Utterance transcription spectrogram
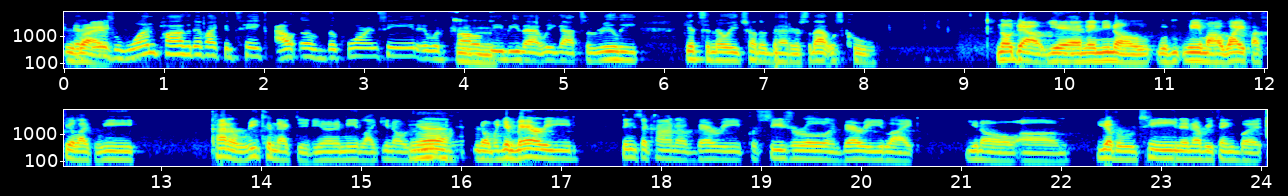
if right. there's one positive I could take out of the quarantine, it would probably mm-hmm. be that we got to really get to know each other better. So that was cool. No doubt, yeah. And then you know, with me and my wife, I feel like we kind of reconnected. You know what I mean? Like you know, yeah. You, you know, when you're married things are kind of very procedural and very like, you know, um, you have a routine and everything. But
